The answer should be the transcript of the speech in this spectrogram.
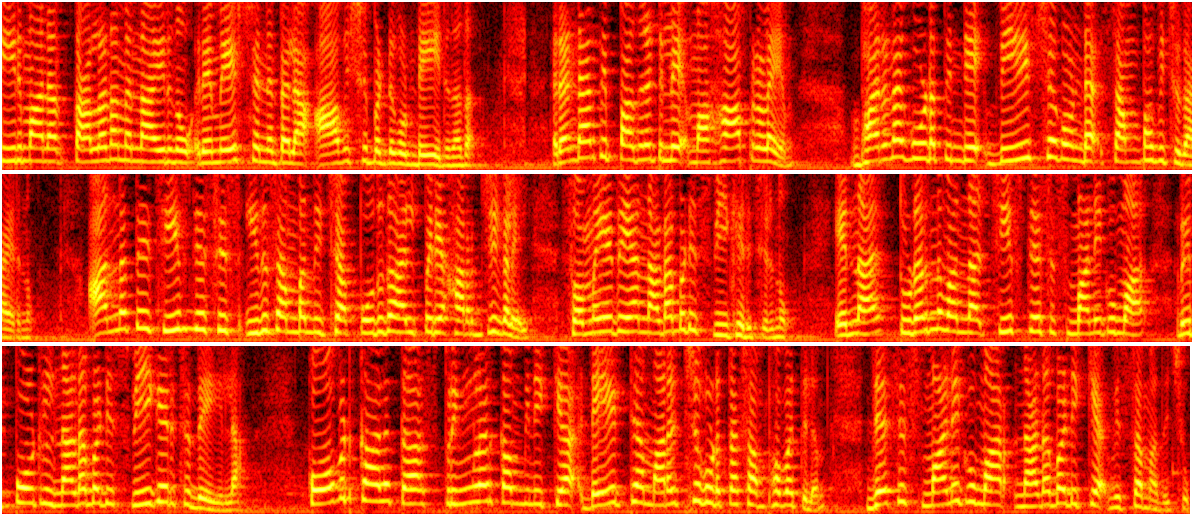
തീരുമാനം തള്ളണമെന്നായിരുന്നു രമേശ് ചെന്നിത്തല ആവശ്യപ്പെട്ടുകൊണ്ടേയിരുന്നത്. രണ്ടായിരത്തി പതിനെട്ടിലെ മഹാപ്രളയം ഭരണകൂടത്തിന്റെ വീഴ്ച കൊണ്ട് സംഭവിച്ചതായിരുന്നു. അന്നത്തെ ചീഫ് ജസ്റ്റിസ് ഇത് സംബന്ധിച്ച പൊതു പൊതുതാൽപര്യ ഹർജികളിൽ സ്വമേധയാ നടപടി സ്വീകരിച്ചിരുന്നു. എന്നാൽ തുടർന്ന് വന്ന ചീഫ് ജസ്റ്റിസ് മണികുമാർ റിപ്പോർട്ടിൽ നടപടി സ്വീകരിച്ചതേയില്ല. കോവിഡ് കാലത്ത് സ്പ്രിംഗ്ലർ കമ്പനിക്ക് ഡേറ്റ മറച്ചുകൊടുത്ത സംഭവത്തിലും ജസ്റ്റിസ് മണികുമാർ നടപടിക്ക് വിസമ്മതിച്ചു.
